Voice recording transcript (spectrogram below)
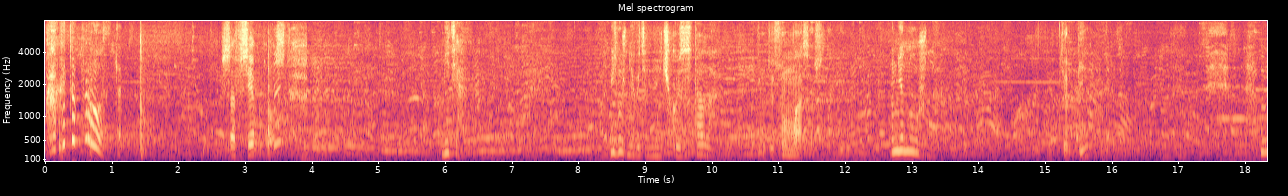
как это просто. Совсем просто. Митя, Мить, можно я вытяну чеку из-за стола? Ну, ты с ума сошла. Ну, мне нужно. Терпи. Ну,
